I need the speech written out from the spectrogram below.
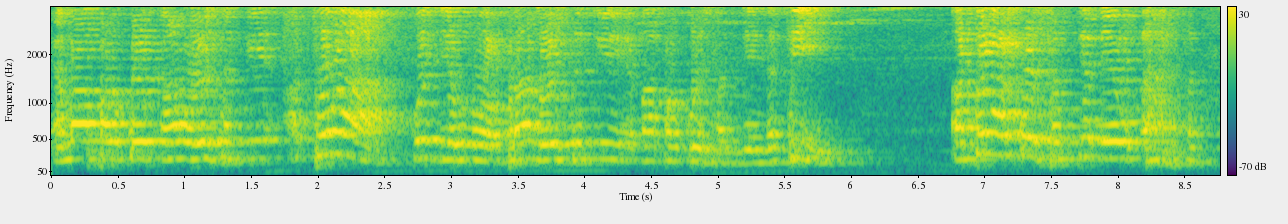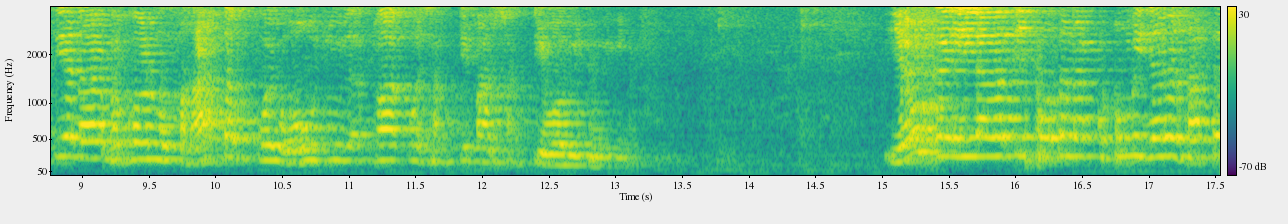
એમાં પણ કોઈ કારણ હોઈ શકે અથવા કોઈ દેવનો અપરાધ હોઈ શકે, એમાં પણ કોઈ સંદેહ નથી. અથવા કોઈ સત્યદેવ, સત્યનારાયણ ભગવાનનું મહાત્મ કોઈ હોવું જોઈએ અથવા કોઈ શક્તિમાં શક્તિ હોવી જોઈએ. એવું કહી લીલાવતી પોતાના કુટુંબીજનો સાથે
